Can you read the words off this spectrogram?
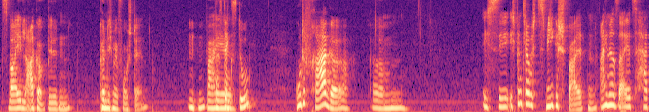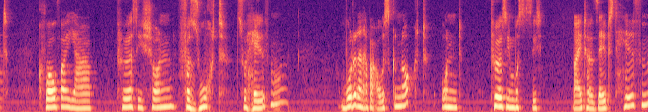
zwei Lager bilden, könnte ich mir vorstellen. Mhm. Weil, Was denkst du? Gute Frage. Ähm, ich sehe, ich bin, glaube ich, zwiegespalten. Einerseits hat Grover ja Percy schon versucht zu helfen, wurde dann aber ausgenockt und Percy musste sich weiter selbst helfen.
